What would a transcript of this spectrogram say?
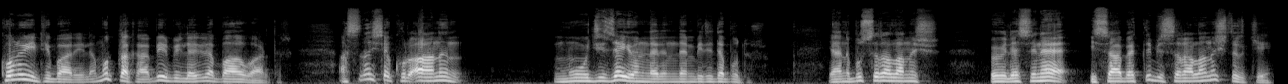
Konu itibariyle mutlaka birbirleriyle bağı vardır. Aslında işte Kur'an'ın mucize yönlerinden biri de budur. Yani bu sıralanış öylesine isabetli bir sıralanıştır ki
